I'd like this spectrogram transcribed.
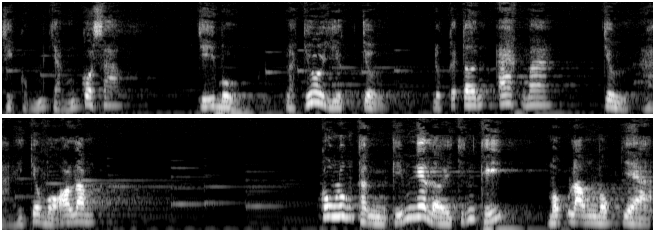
thì cũng chẳng có sao. Chỉ buồn là chưa diệt trừ được cái tên ác ma, trừ hại cho võ lâm. Côn luân thần kiếm nghe lời chính khí, Một lòng một dạ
